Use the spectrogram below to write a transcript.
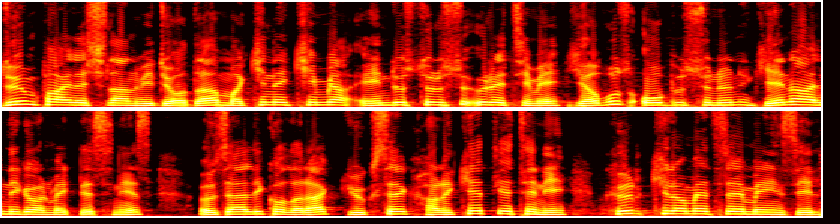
Dün paylaşılan videoda makine kimya endüstrisi üretimi Yavuz obüsünün yeni halini görmektesiniz. Özellik olarak yüksek hareket yeteneği 40 kilometre menzil,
